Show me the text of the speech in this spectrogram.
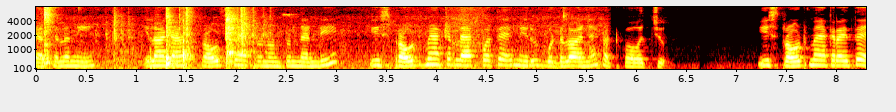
పెసలని ఇలాగా స్ప్రౌట్ మేకర్ అని ఉంటుందండి. ఈ స్ప్రౌట్ మేకర్ లేకపోతే మీరు గుడ్డలో అయినా కట్టుకోవచ్చు. ఈ స్ప్రౌట్ మేకర్ అయితే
